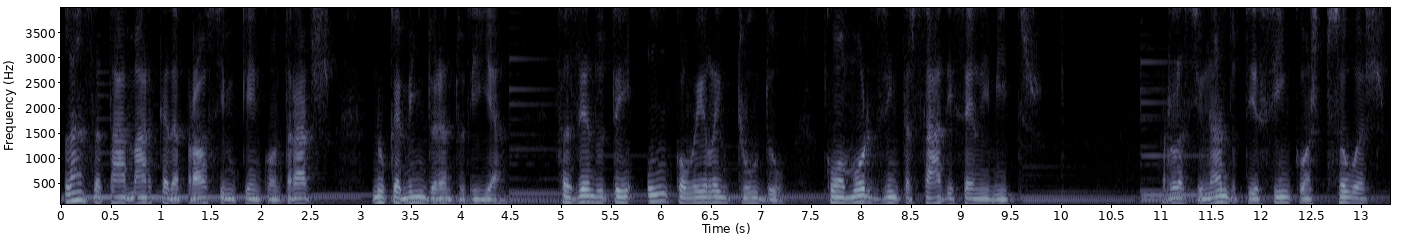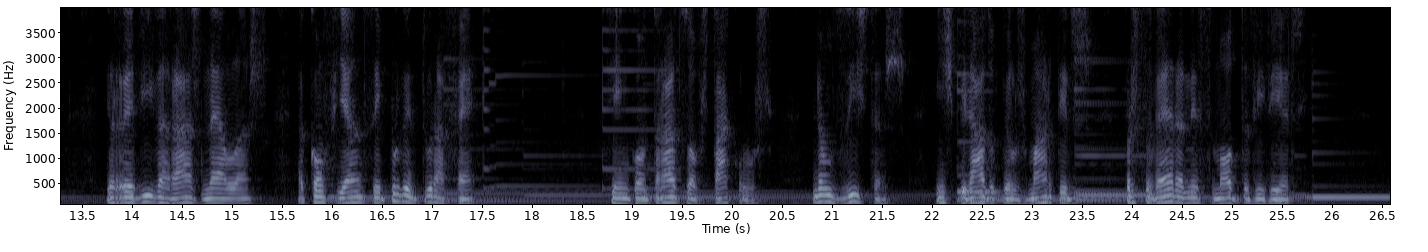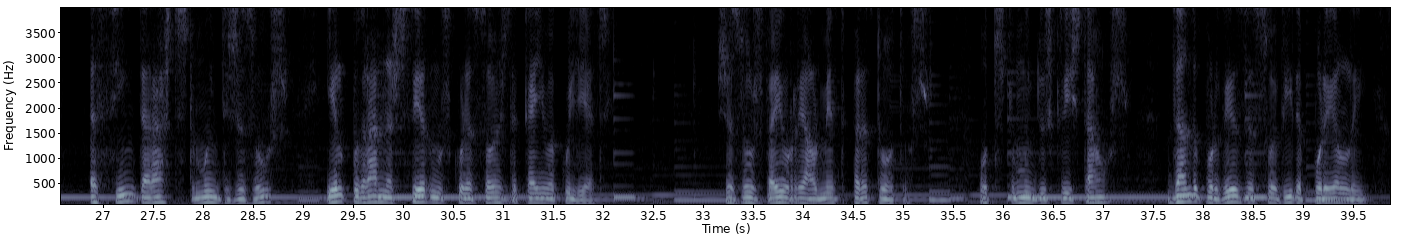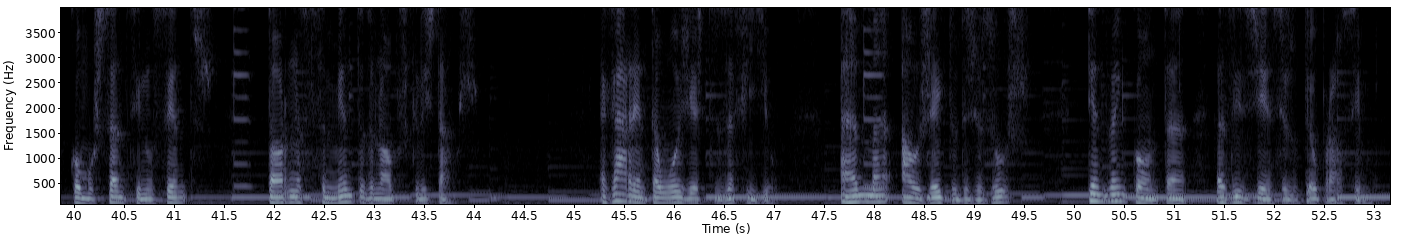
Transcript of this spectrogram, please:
lança-te à marca da próximo que encontrares no caminho durante o dia, fazendo-te um com Ele em tudo, com amor desinteressado e sem limites. Relacionando-te assim com as pessoas, e revivarás nelas a confiança e, porventura, a fé? Se encontrares obstáculos, não desistas, inspirado pelos mártires, persevera nesse modo de viver. Assim darás testemunho de Jesus e ele poderá nascer nos corações de quem o acolher. Jesus veio realmente para todos. O testemunho dos cristãos, dando por vezes a sua vida por ele, como os santos inocentes, torna-se semente de novos cristãos. Agarra então hoje este desafio. Ama ao jeito de Jesus, tendo em conta as exigências do teu próximo.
